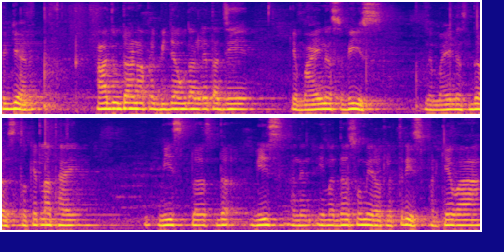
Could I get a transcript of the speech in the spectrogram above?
અગિયાર. આ જ ઉદાહરણ આપણે બીજા ઉદાહરણ લેતા જઈએ કે માઇનસ વીસ અને માઇનસ દસ. તો કેટલા થાય? વીસ પ્લસ દ, વીસ અને એમાં દસ ઉમેરો એટલે ત્રીસ. પણ કેવા?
